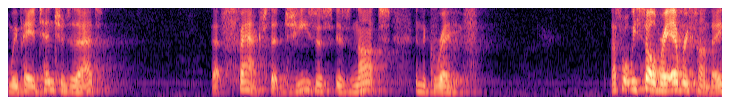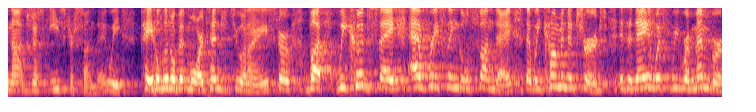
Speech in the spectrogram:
We pay attention to that that fact that Jesus is not in the grave. That's what we celebrate every Sunday, not just Easter Sunday. We pay a little bit more attention to it on Easter, but we could say every single Sunday that we come into church is a day in which we remember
